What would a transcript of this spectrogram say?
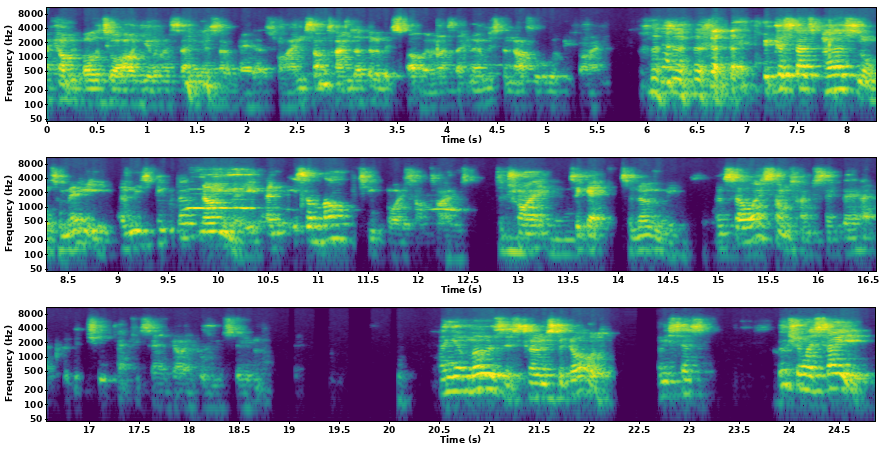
I can't be bothered to argue and I say, yes, okay, that's fine. Sometimes I feel a bit stubborn and I say, no, Mr. Nuttall would be fine. because that's personal to me, and these people don't know me, and it's a marketing ploy sometimes to try mm, to get to know me. And so I sometimes think they had a bit cheek actually saying, "Going for you, Stephen." And yet Moses turns to God and he says, "Who shall I say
